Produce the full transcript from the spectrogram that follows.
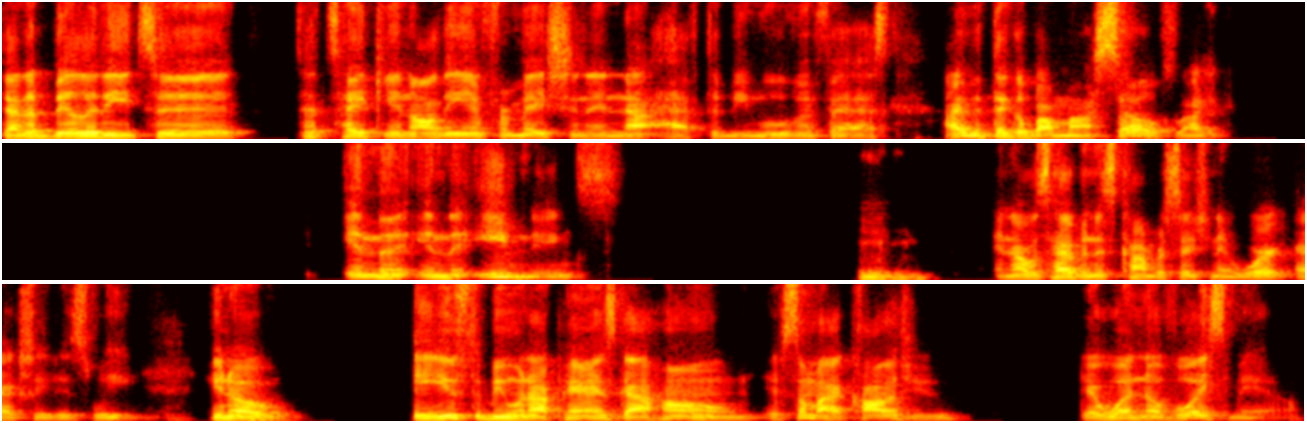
That ability to to take in all the information and not have to be moving fast. I even think about myself like in the in the evenings mm-hmm. and i was having this conversation at work actually this week you know it used to be when our parents got home if somebody called you there wasn't no voicemail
